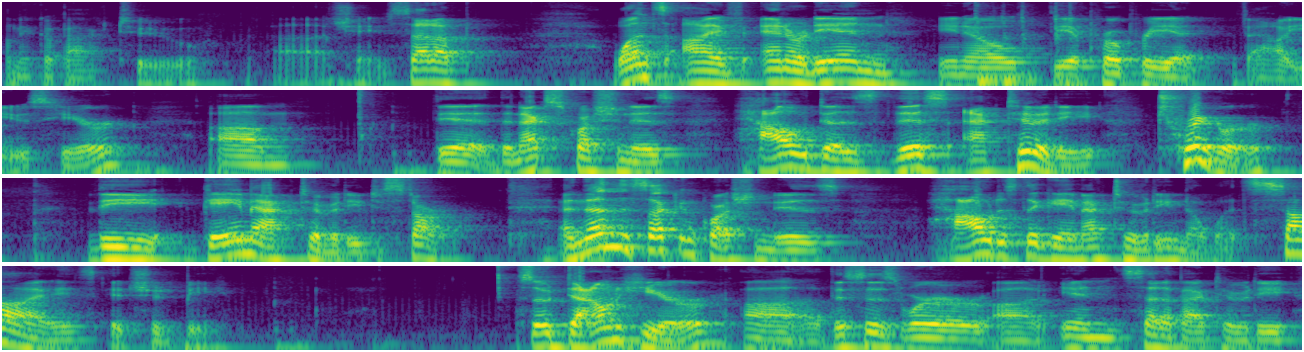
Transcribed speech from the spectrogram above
let me go back to uh, change setup. Once I've entered in, you know, the appropriate values here, um, the, the next question is, how does this activity trigger the game activity to start? And then the second question is, how does the game activity know what size it should be? So down here, uh, this is where uh, in setup activity,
